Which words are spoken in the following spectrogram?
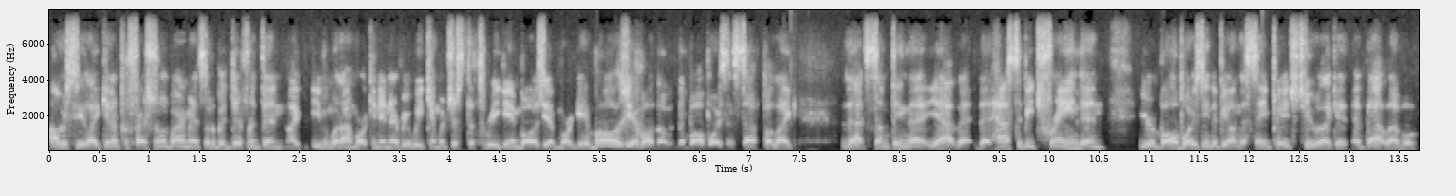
obviously like in a professional environment, it's a little bit different than like even what I'm working in every weekend with just the three game balls. You have more game balls, you have all the, the ball boys and stuff, but like that's something that yeah that, that has to be trained and your ball boys need to be on the same page too like at, at that level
